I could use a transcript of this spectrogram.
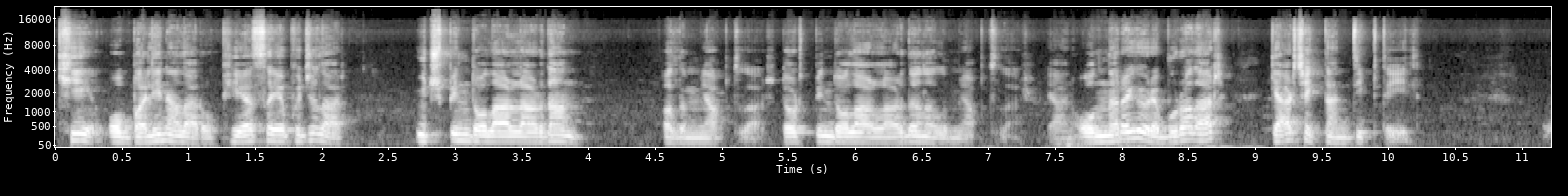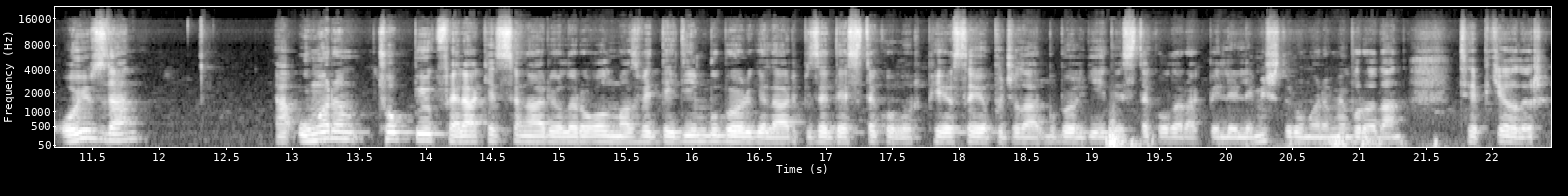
Ki o balinalar, o piyasa yapıcılar 3 bin dolarlardan alım yaptılar. 4 bin dolarlardan alım yaptılar. Yani onlara göre buralar gerçekten dip değil. O yüzden ya umarım çok büyük felaket senaryoları olmaz ve dediğim bu bölgeler bize destek olur. Piyasa yapıcılar bu bölgeyi destek olarak belirlemiştir umarım ve buradan tepki alır.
